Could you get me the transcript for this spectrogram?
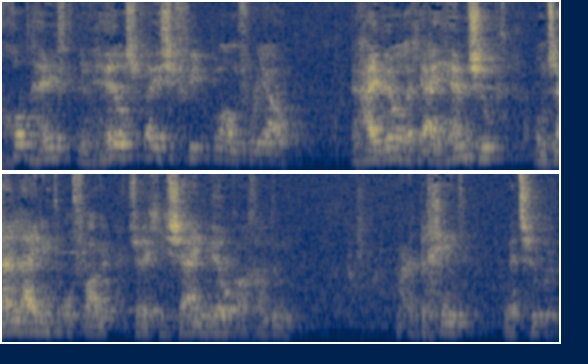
God heeft een heel specifiek plan voor jou. En hij wil dat jij hem zoekt om zijn leiding te ontvangen, zodat je zijn wil kan gaan doen. Maar het begint met zoeken.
